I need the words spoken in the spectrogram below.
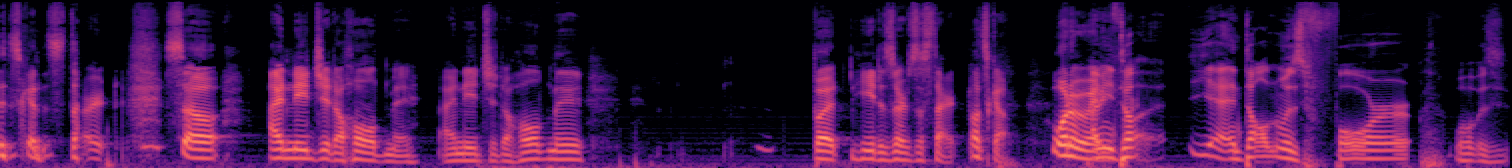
is going to start. So I need you to hold me. I need you to hold me. But he deserves a start. Let's go. What are we I mean? Dal- yeah, and Dalton was four. What was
